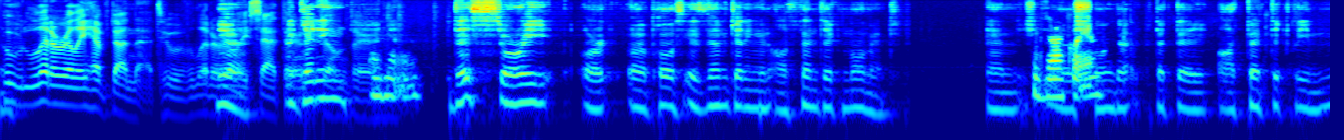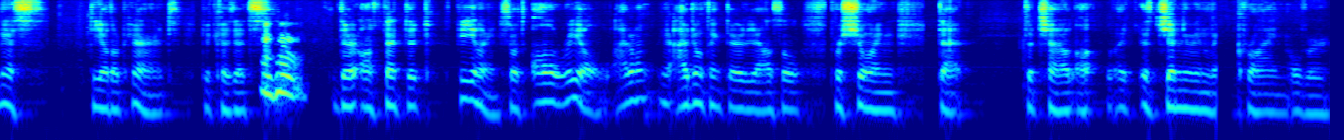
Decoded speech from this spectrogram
who literally have done that, who have literally yeah. sat there getting, mm-hmm. This story or uh, post is them getting an authentic moment, and exactly showing that that they authentically miss the other parent because it's mm-hmm. their authentic feeling. So it's all real. I don't. I don't think they're the asshole for showing that the child uh, like is genuinely crying over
